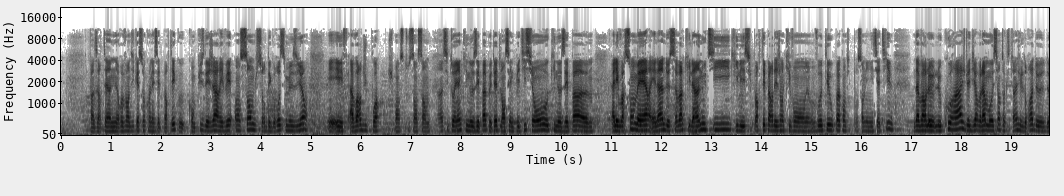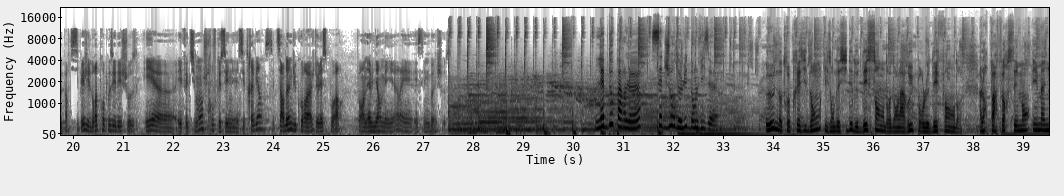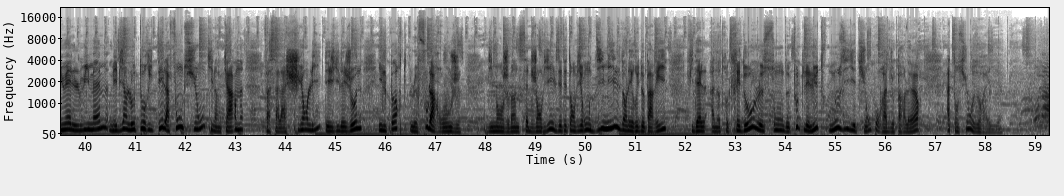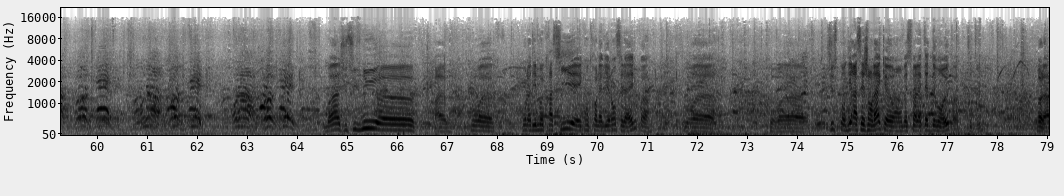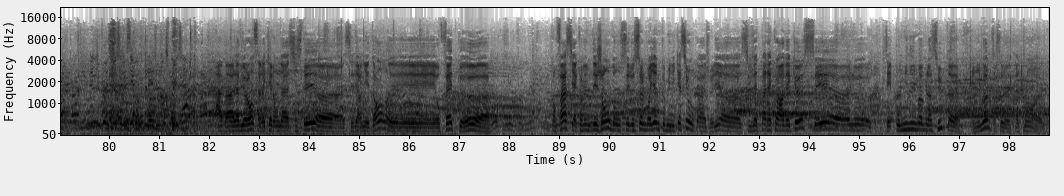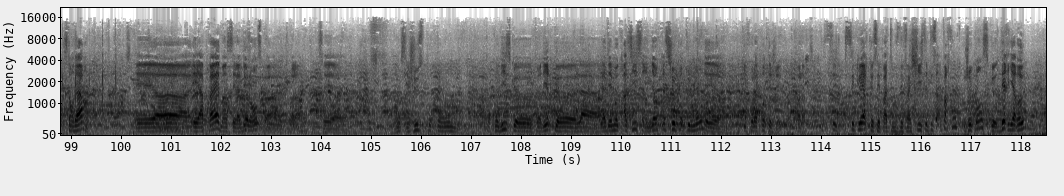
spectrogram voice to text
enfin certaines revendications qu'on essaie de porter, qu'on puisse déjà arriver ensemble sur des grosses mesures et, avoir du poids, je pense, tous ensemble. Un citoyen qui n'osait pas peut-être lancer une pétition, qui n'osait pas euh, aller voir son maire, et là de savoir qu'il a un outil, qu'il est supporté par des gens qui vont voter ou pas contre, pour son initiative, d'avoir le, courage de dire voilà moi aussi en tant que citoyen j'ai le droit de, participer, j'ai le droit de proposer des choses. Et, euh, effectivement, je trouve que c'est très bien, ça redonne du courage, de l'espoir pour un avenir meilleur, et c'est une bonne chose. L'hebdo parleur, 7 jours de lutte dans le viseur. Eux, notre président, ils ont décidé de descendre dans la rue pour le défendre. Alors pas forcément Emmanuel lui-même, mais bien l'autorité, la fonction qu'il incarne. Face à la chienlit des Gilets jaunes, il porte le foulard rouge. Dimanche 27 janvier, ils étaient environ 10 000 dans les rues de Paris. Fidèles à notre credo, le son de toutes les luttes, nous y étions pour Radio Parleur. Attention aux oreilles. Moi, je suis venu euh, bah, pour, euh, pour la démocratie et contre la violence et la haine, quoi. Pour, euh, pour, juste pour dire à ces gens-là qu'on baisse pas la tête devant eux, quoi. C'est tout. Voilà. Mais du coup, est-ce que c'est contre les violences policières Ah bah la violence à laquelle on a assisté ces derniers temps et au fait que qu'en face il y a quand même des gens dont c'est le seul moyen de communication. Quoi. Je veux dire, euh, si vous n'êtes pas d'accord avec eux, c'est euh, au minimum l'insulte, euh, minimum, ça c'est le traitement standard. Et, après, ben c'est la violence, quoi. Voilà. C'est, donc c'est juste pour qu'on dise que, pour dire que la, démocratie c'est un bien précieux pour tout le monde et qu'il faut la protéger. C'est- clair que c'est pas tous des fascistes et tout ça. Par contre, je pense que derrière eux,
